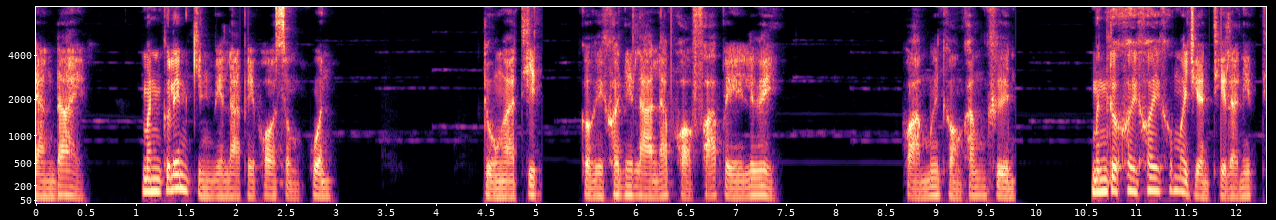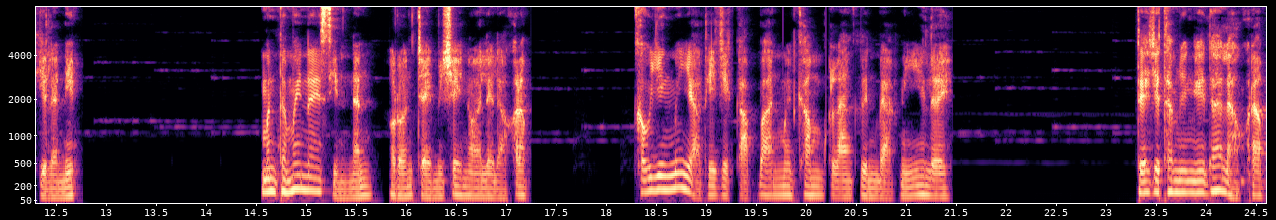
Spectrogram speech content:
ยางได้ มันก็เล่นกินเวลาไปพอสมควร ดวงอาทิตย์ก็ค่อยๆได้ลาลับขอบฟ้าไปเรื่อย ความมืดของค่ำคืน มันก็ค่อยๆเข้ามาเยือนทีละนิดทีละนิด มันทำให้นายสินนั้นร้อนใจไม่ใช่น้อยเลยแล้วครับ เขายิ่งไม่อยากที่จะกลับบ้านมืดค่ำกลางคืนแบบนี้เลย แต่จะทำยังไงได้ล่ะครับ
